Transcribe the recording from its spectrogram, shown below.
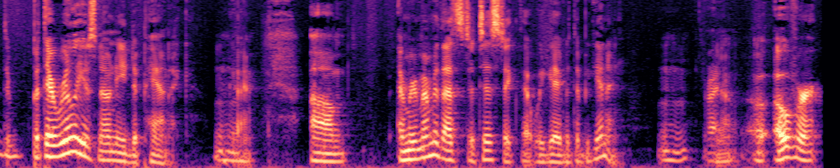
there- but there really is no need to panic. Okay, um, and remember that statistic that we gave at the beginning. Right. You know, over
